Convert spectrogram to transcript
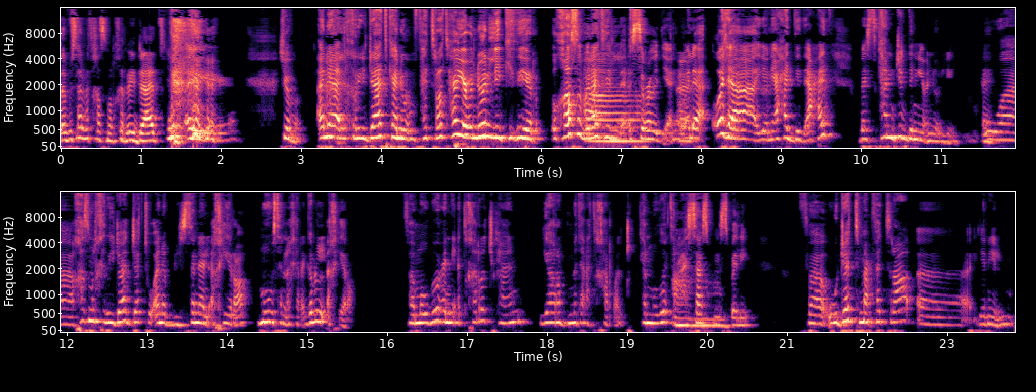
طيب وسالفة خصم الخريجات؟ اي شوف أنا الخريجات كانوا فترتها يعنون لي كثير وخاصة بنات آه. السعود يعني ولا ولا يعني أحدد أحد بس كان جدا يعنون لي. وخصم الخريجات جت وأنا بالسنة الأخيرة مو السنة الاخيره قبل الأخيرة. فموضوع إني أتخرج كان يا رب متى أتخرج؟ كان موضوع آه. حساس بالنسبة لي. فوجدت مع فترة آه يعني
